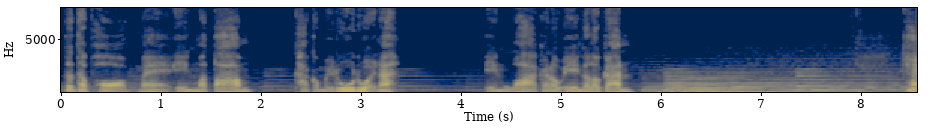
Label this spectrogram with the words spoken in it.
แต่ถ้าพ่อแม่เองมาตามข้าก็ไม่รู้ด้วยนะ เองว่ากันเอาเองก็แล้วกัน แค่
